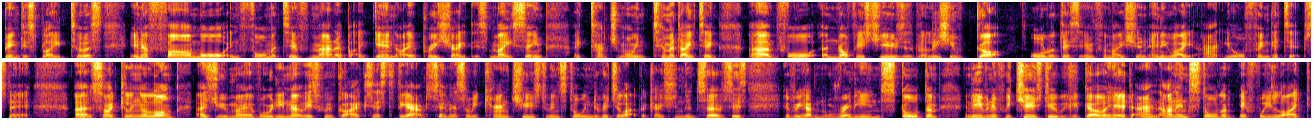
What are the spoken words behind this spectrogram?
being displayed to us in a far more informative manner. But again, I appreciate this may seem a touch more intimidating uh, for a novice user, but at least you've got all of this information anyway at your fingertips there. Uh, cycling along, as you may have already noticed, we've got access to the App Center, so we can choose to install individual applications and services if we hadn't already installed them. And even if we choose to, we could go ahead and uninstall them if we like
